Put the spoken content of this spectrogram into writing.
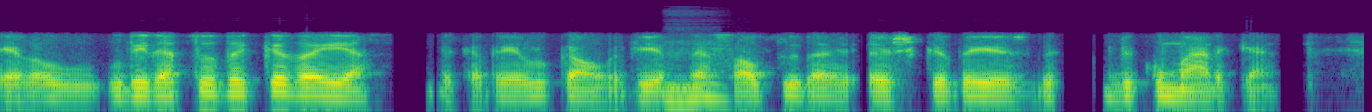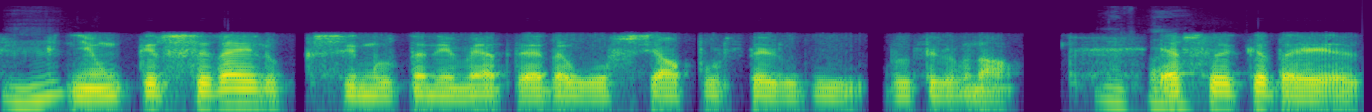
era o, o, diretor da cadeia, da cadeia local. Havia uhum. nessa altura as cadeias de, de comarca. Uhum. Tinha um carcereiro que simultaneamente era o oficial porteiro do, do tribunal. Essa cadeia,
